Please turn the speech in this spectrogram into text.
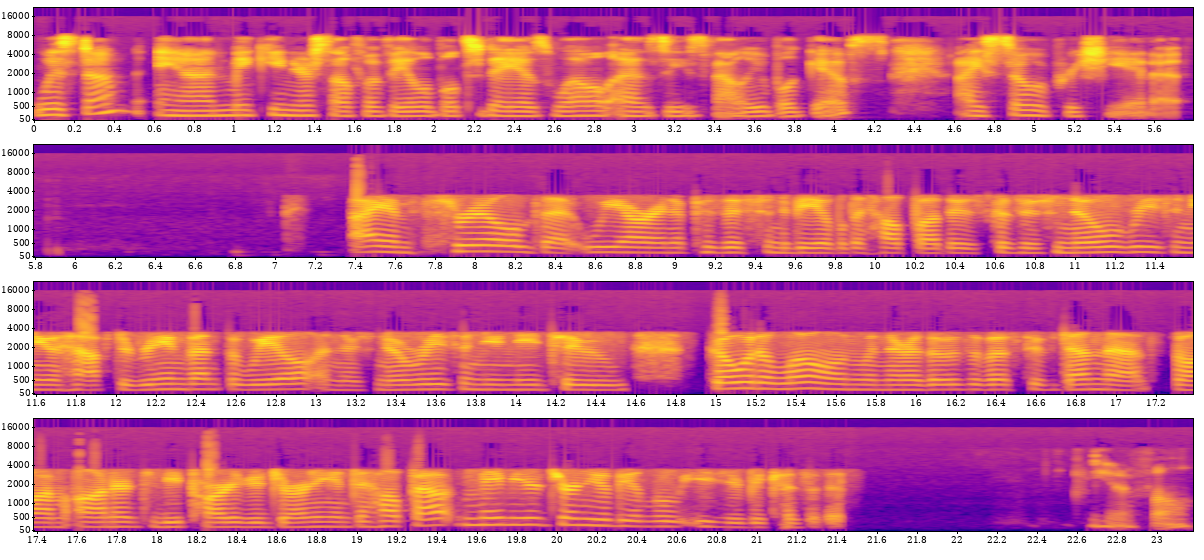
wisdom and making yourself available today as well as these valuable gifts. I so appreciate it. I am thrilled that we are in a position to be able to help others because there's no reason you have to reinvent the wheel and there's no reason you need to go it alone when there are those of us who've done that. So I'm honored to be part of your journey and to help out. And maybe your journey will be a little easier because of it. Beautiful.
